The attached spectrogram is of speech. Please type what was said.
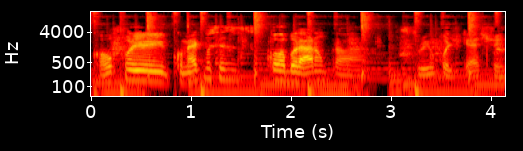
Qual foi. Como é que vocês colaboraram para destruir o podcast aí?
